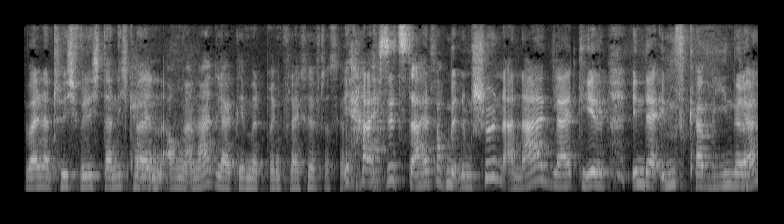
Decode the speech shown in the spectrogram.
Weil natürlich will ich da nicht Ich kann ja auch ein Analgleitgel mitbringen, vielleicht hilft das ja. ja, ich sitze da einfach mit einem schönen Analgleitgel in der Impfkabine Ja?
